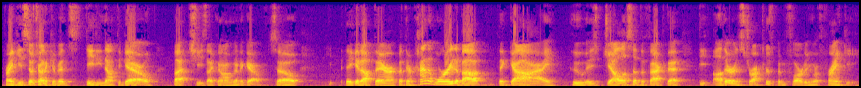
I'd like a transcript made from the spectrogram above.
Frankie's still trying to convince Dee Dee not to go, but she's like, "No, I'm going to go." So they get up there, but they're kind of worried about the guy who is jealous of the fact that the other instructor's been flirting with Frankie.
